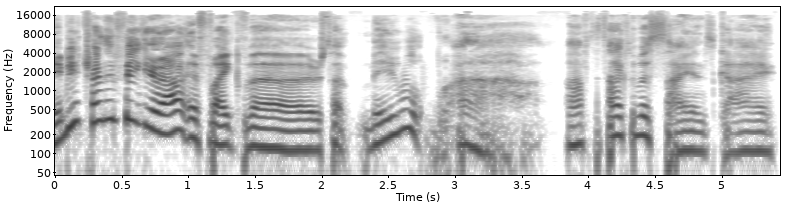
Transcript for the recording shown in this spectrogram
maybe try to figure out if like the maybe we'll. Uh, I'll have to talk to the science guy.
